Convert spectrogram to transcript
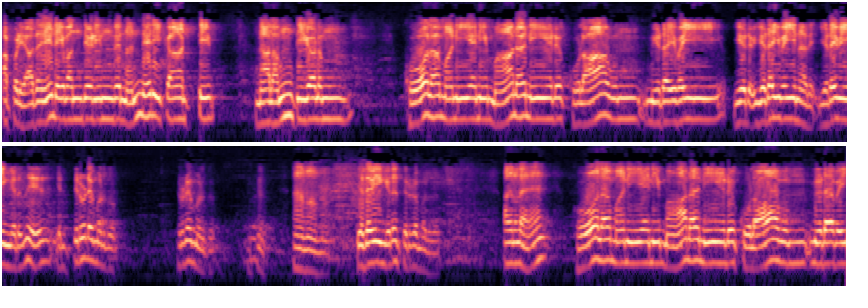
அப்படி அதனிடை வந்தெழிந்து நன்னெறி காட்டி நலம் திகழும் கோலமணியணி மால நீடு குலாவும் இடைவை இட- இடைவையினர். இடைவைங்கிறது திருவிடைமருதூர் திருவிடைமருதூர் ஆமா ஆமா. இடைவைங்கிறது திருவிடைமருதூர் அதனால கோலமணியணி மால நீடு குலாவும் மிடவை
